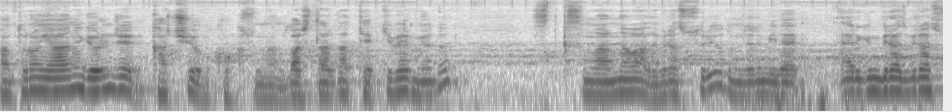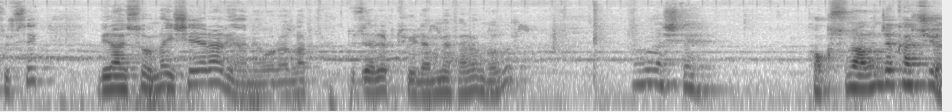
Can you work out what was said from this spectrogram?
Kantaron yağını görünce kaçıyor bu kokusundan. Başlarda tepki vermiyordu. Sırt kısımlarında vardı. Biraz sürüyordum dedim ile her gün biraz biraz sürsek bir ay sonra işe yarar yani. Oralar düzelir, tüylenme falan da olur. Ama işte kokusunu alınca kaçıyor.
